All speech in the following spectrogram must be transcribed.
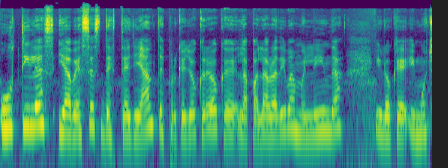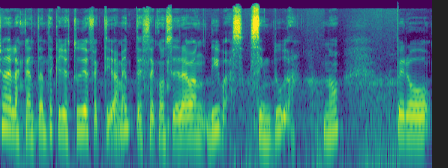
útiles y a veces destellantes, porque yo creo que la palabra diva es muy linda y lo que y muchas de las cantantes que yo estudio efectivamente se consideraban divas, sin duda, ¿no? Pero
